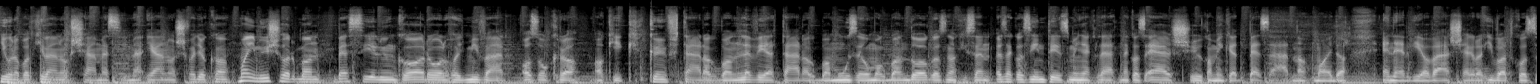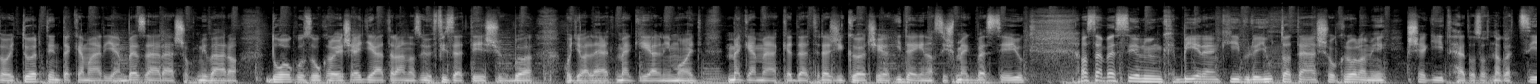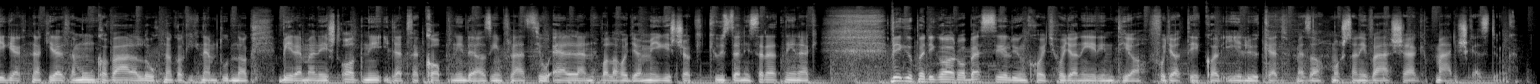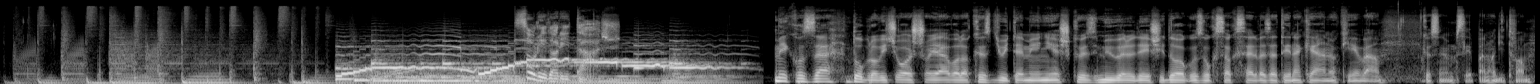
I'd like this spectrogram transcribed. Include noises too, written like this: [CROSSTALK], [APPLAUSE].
Jó napot kívánok, Sámeszi János vagyok. A mai műsorban beszélünk arról, hogy mi vár azokra, akik könyvtárakban, levéltárakban, múzeumokban dolgoznak, hiszen ezek az intézmények lehetnek az elsők, amiket bezárnak majd a energiaválságra hivatkozva, hogy történtek-e már ilyen bezárások, mi vár a dolgozókra, és egyáltalán az ő fizetésükből hogyan lehet megélni majd megemelkedett rezsiköltségek idején, azt is megbeszéljük. Aztán beszélünk béren kívüli juttatásokról, ami segít segíthet azoknak a cégeknek, illetve munkavállalóknak, akik nem tudnak béremelést adni, illetve kapni, de az infláció ellen valahogyan mégiscsak küzdeni szeretnének. Végül pedig arról beszélünk, hogy hogyan érinti a fogyatékkal élőket ez a mostani válság. Már is kezdünk. Szolidaritás Méghozzá Dobrovics Orsolyával, a közgyűjteményi és közművelődési dolgozók szakszervezetének elnökével. Köszönöm szépen, hogy itt van.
